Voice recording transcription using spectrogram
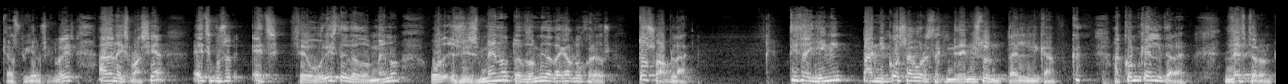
καθώς πηγαίνουν στις εκλογές, αλλά δεν έχει σημασία, έτσι, πως, έτσι θεωρήστε δεδομένο, ο- σβησμένο το 70% του χρέους. Τόσο απλά. Τι θα γίνει, πανικός αγώνα. Θα μηδενιστούν τα ελληνικά. Κα- Ακόμη καλύτερα. Δεύτερον,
